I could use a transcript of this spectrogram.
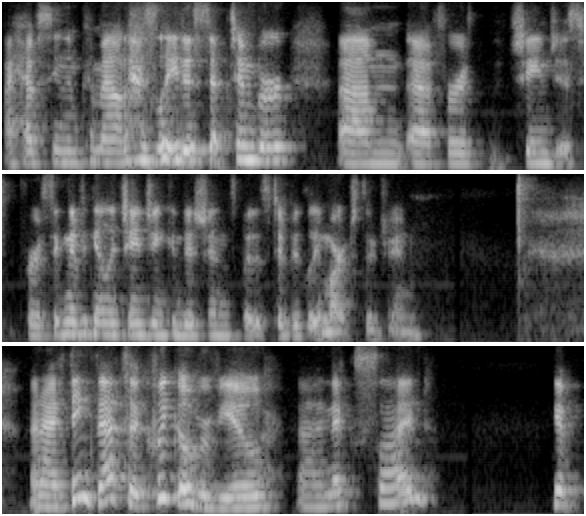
I have seen them come out as late as September um, uh, for changes, for significantly changing conditions, but it's typically March through June. And I think that's a quick overview. Uh, next slide. Yep.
